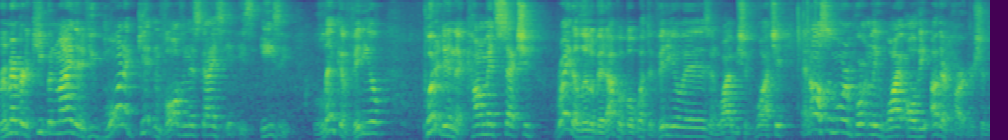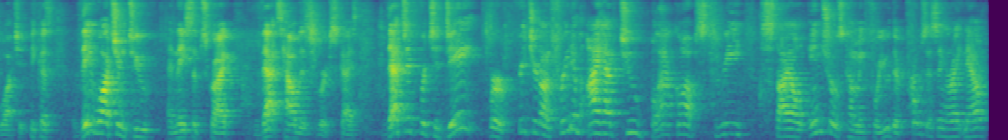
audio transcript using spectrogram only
remember to keep in mind that if you want to get involved in this, guys, it is easy. Link a video, put it in the comments section, write a little bit up about what the video is and why we should watch it, and also more importantly, why all the other partners should watch it, because they watch them too and they subscribe. That's how this works, guys. That's it for today. For Featured on Freedom, I have two Black Ops 3 style intros coming for you. They're processing right now.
